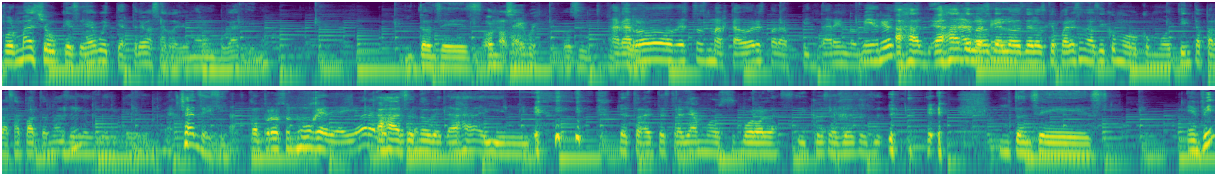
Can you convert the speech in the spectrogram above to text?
por más show que sea, güey, te atrevas a rayonar un Bugatti, ¿no? Entonces, o no sé, güey. o Agarró de estos marcadores para pintar en los vidrios. Ajá, ajá de, los, de, los, de los que parecen así como, como tinta para zapatos, ¿no? De- de- Chance sí. Compró su nugget de ahí. órale, Ajá, su nugget, ajá, y el- te, extra- te extrañamos borolas y cosas de esas. Entonces, en fin,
